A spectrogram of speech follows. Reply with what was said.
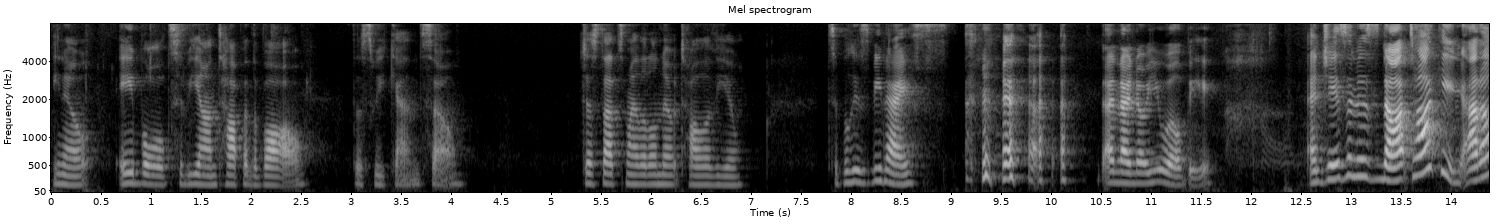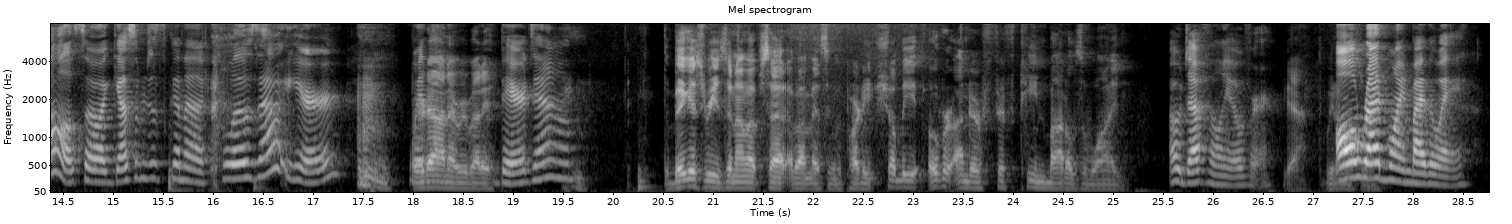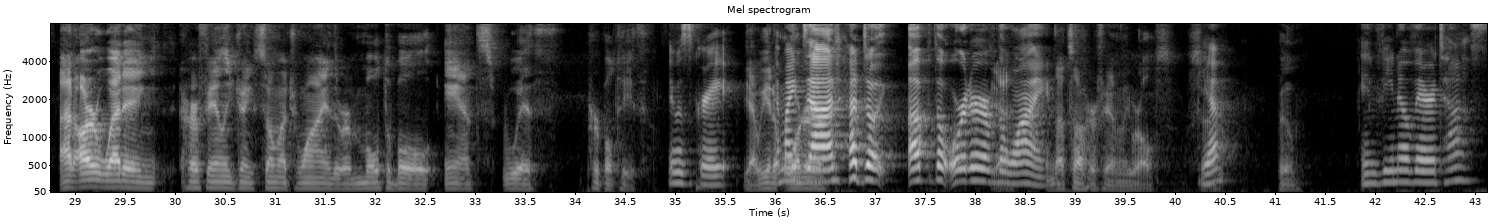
you know, able to be on top of the ball this weekend. So, just that's my little note to all of you to please be nice. and I know you will be. And Jason is not talking at all. So I guess I'm just going to close out here. Bear down, everybody. Bear down. The biggest reason I'm upset about missing the party, she'll be over under 15 bottles of wine. Oh, definitely over. Yeah. All red wine, by the way. At our wedding, her family drank so much wine, there were multiple aunts with purple teeth. It was great. Yeah, we had to And my order. dad had to up the order of the wine. That's how her family rolls. So, Yep. Boom. In vino veritas.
